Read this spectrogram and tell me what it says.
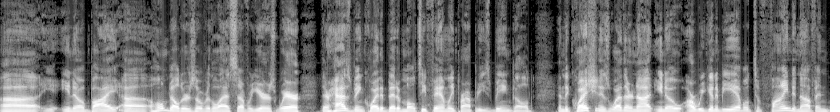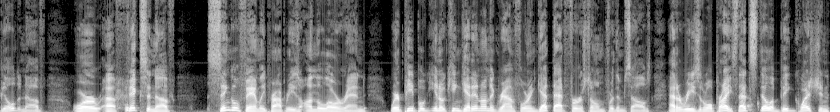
uh, you, you know by uh, home builders over the last several years, where there has been quite a bit of multifamily properties being built, and the question is whether or not you know are we going to be able to find enough and build enough, or uh, fix enough single family properties on the lower end where people, you know, can get in on the ground floor and get that first home for themselves at a reasonable price. That's still a big question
